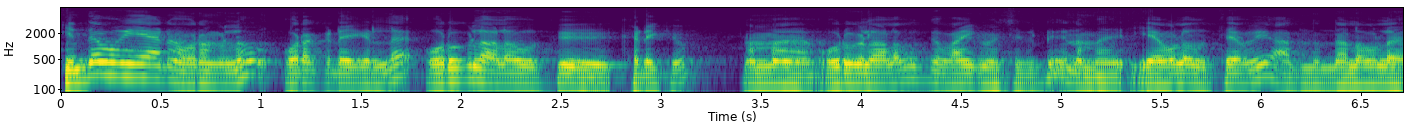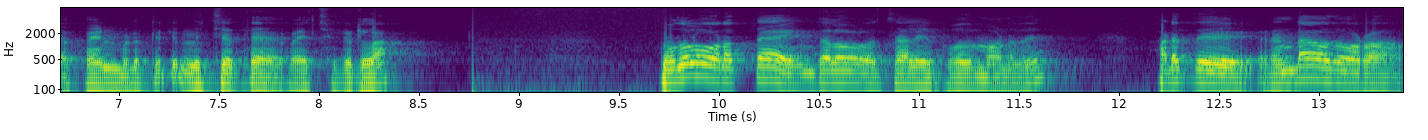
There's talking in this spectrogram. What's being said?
இந்த வகையான உரங்களும் உரக்கடைகளில் ஒரு கிலோ அளவுக்கு கிடைக்கும். நம்ம ஒரு கிலோ அளவுக்கு வாங்கி வச்சுக்கிட்டு நம்ம எவ்வளவு தேவையோ அந்தந்த அளவில் பயன்படுத்திட்டு மிச்சத்தை வச்சுக்கிடலாம். முதல் உரத்தை இந்த அளவு வச்சாலே போதுமானது. அடுத்து ரெண்டாவது உரம்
